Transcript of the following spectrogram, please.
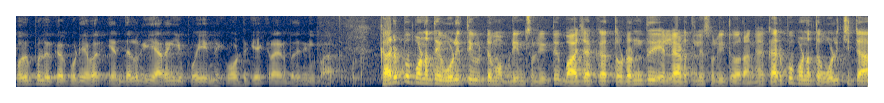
பொறுப்பில் இருக்கக்கூடியவர் எந்த அளவுக்கு இறங்கி போய் இன்றைக்கி ஓட்டு கேட்குறார் என்பதை நீங்கள் பார்த்துக்கலாம் கருப்பு பணத்தை ஒழித்து விட்டோம் அப்படின்னு சொல்லிட்டு பாஜக தொடர்ந்து எல்லா இடத்துலையும் சொல்லிட்டு வராங்க. கருப்பு பணத்தை ஒழிச்சிட்டா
